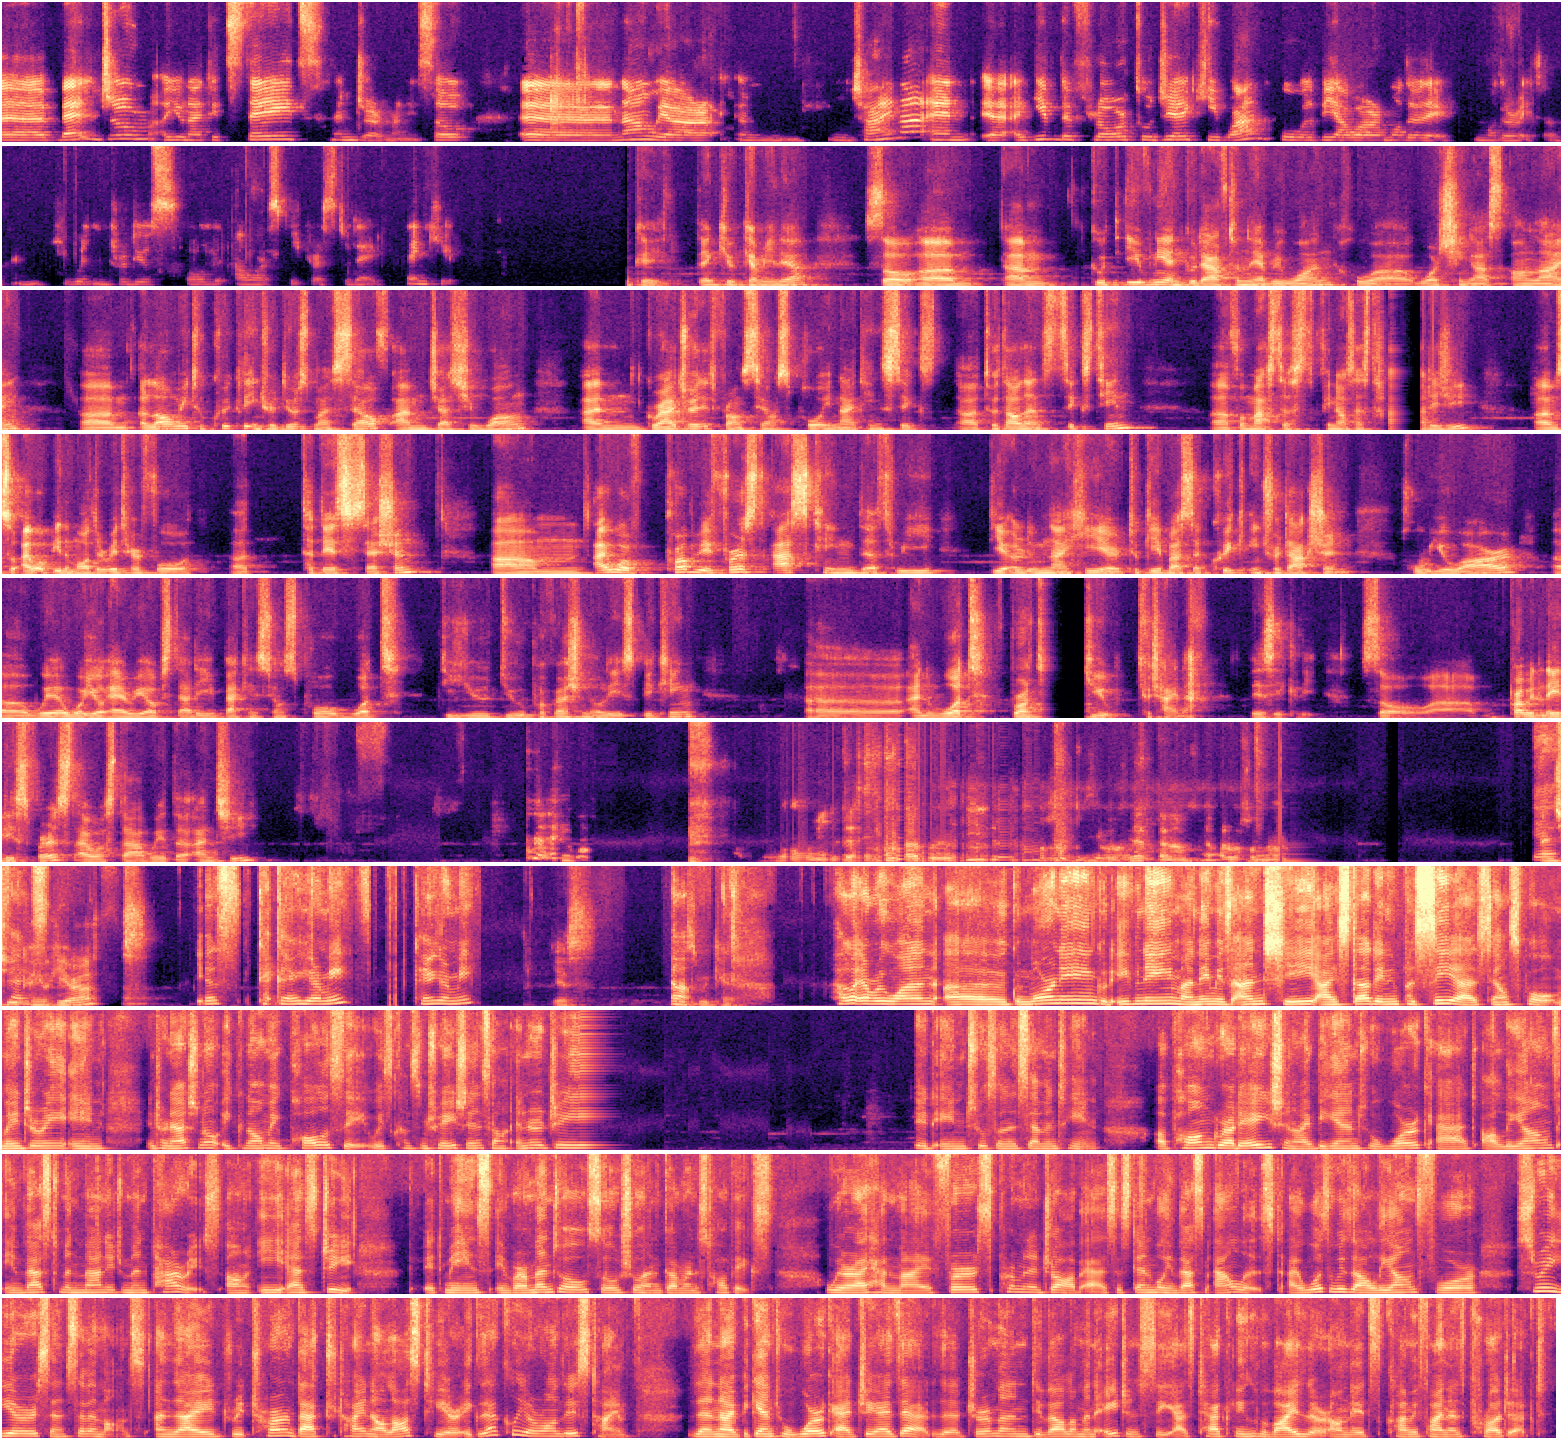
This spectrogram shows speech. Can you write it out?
uh, Belgium, United States, and Germany. So uh, now we are um, in China, and uh, I give the floor to Jiaqi Wang, who will be our moderator, moderator, and he will introduce all the, our speakers today. Thank you. Okay, thank you, Camilla. So um, um, good evening and good afternoon, everyone who are watching us online. Um, allow me to quickly introduce myself. I'm Jiaqi Wang. I'm graduated from Sciences Po in 2016 uh, for Master's Finance and Strategy. Um, so I will be the moderator for uh, today's session. Um, I will probably first asking the three dear alumni here to give us a quick introduction, who you are, uh, where were your area of study back in Sciences Po, what do you do professionally speaking, uh, and what brought you to China, basically. So um, probably ladies first. I will start with uh, Anqi. Yes, Anqi, can you hear us? Yes, can, can you hear me? Can you hear me? Yes, ah. yes, we can. Hello, everyone. Uh, good morning, good evening. My name is Anqi. I studied in PSIA Sciences Po, majoring in international economic policy with concentrations on energy in 2017. Upon graduation, I began to work at Allianz Investment Management Paris on ESG, It means environmental, social, and governance topics, where I had my first permanent job as sustainable investment analyst. I was with Allianz for three years and seven months, and I returned back to China last year, exactly around this time. Then I began to work at GIZ, the German development agency, as technical advisor on its climate finance project.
